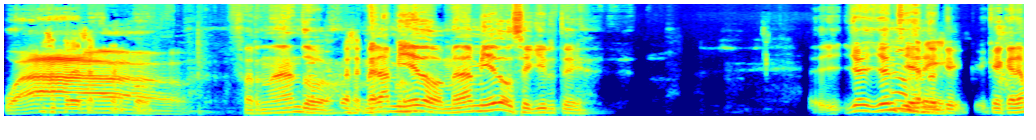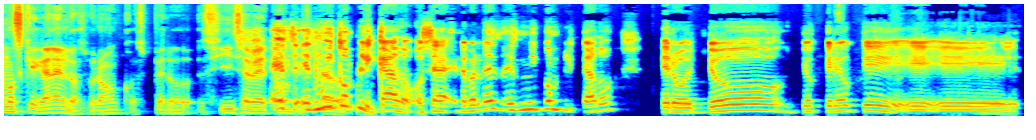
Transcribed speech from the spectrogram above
¡Wow! Fernando, me da miedo, me da miedo seguirte. Eh, yo, entiendo que, queremos que ganen los Broncos, pero sí se ve. Es, muy complicado, o sea, la verdad es, muy complicado, pero yo, yo creo que eh,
